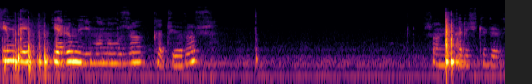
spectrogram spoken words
Şimdi yarım limonumuzu katıyoruz. Sonra karıştırıyoruz.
